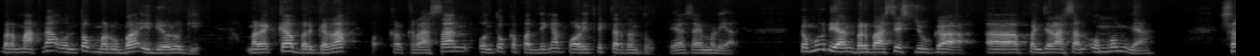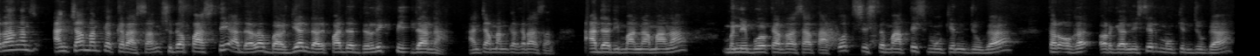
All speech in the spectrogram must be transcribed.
bermakna untuk merubah ideologi. Mereka bergerak kekerasan untuk kepentingan politik tertentu, ya saya melihat. Kemudian berbasis juga uh, penjelasan umumnya, serangan ancaman kekerasan sudah pasti adalah bagian daripada delik pidana, ancaman kekerasan. Ada di mana-mana, menimbulkan rasa takut, sistematis mungkin juga, terorganisir mungkin juga,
